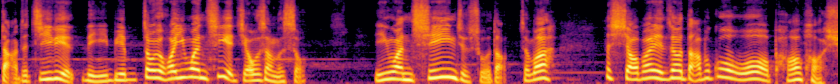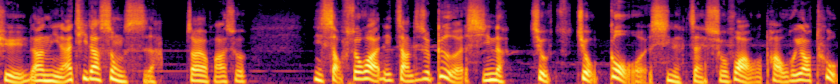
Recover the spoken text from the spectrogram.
打得激烈，另一边赵月华、殷万青也交上了手。殷万青就说道：“怎么，那小白脸知道打不过我，跑跑去让你来替他送死啊？”赵月华说：“你少说话，你长得就够恶心了，就就够恶心了。再说话，我怕我要吐。”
